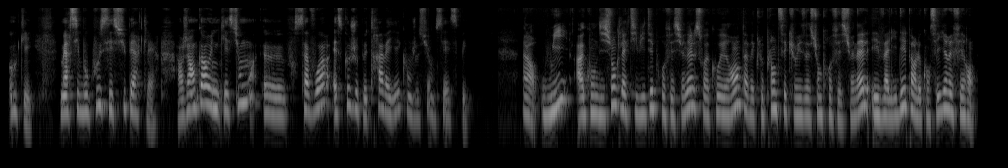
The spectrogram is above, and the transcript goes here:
Ok, merci beaucoup, c'est super clair. Alors j'ai encore une question euh, pour savoir, est-ce que je peux travailler quand je suis en CSP alors oui, à condition que l'activité professionnelle soit cohérente avec le plan de sécurisation professionnelle et validé par le conseiller référent.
